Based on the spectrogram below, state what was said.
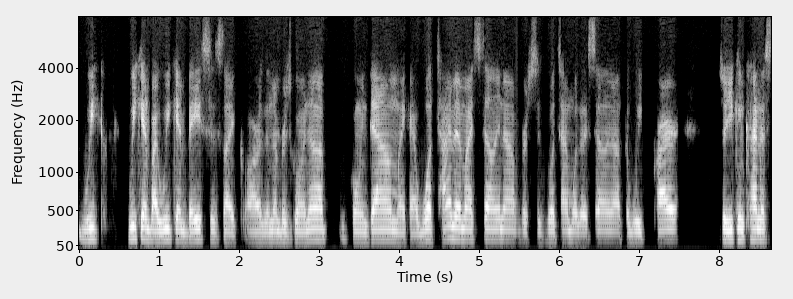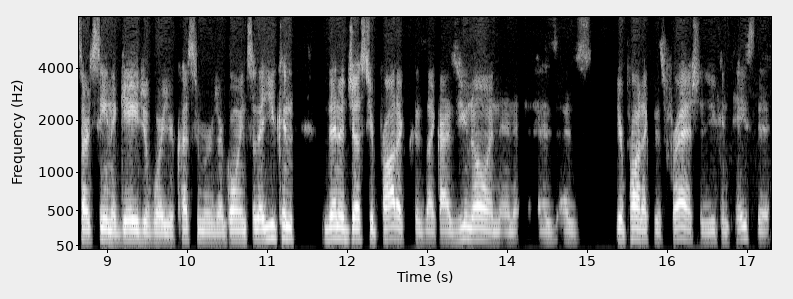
week, weekend by weekend basis, like are the numbers going up, going down? Like at what time am I selling out versus what time was I selling out the week prior? So you can kind of start seeing a gauge of where your customers are going so that you can then adjust your product because like as you know and, and as as your product is fresh and you can taste it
